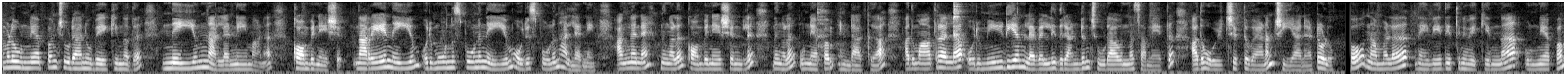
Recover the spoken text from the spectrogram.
നമ്മൾ ഉണ്ണിയപ്പം ചൂടാൻ ഉപയോഗിക്കുന്നത് നെയ്യും നല്ലെണ്ണയുമാണ്. കോമ്പിനേഷൻ നിറയെ നെയ്യും ഒരു മൂന്ന് സ്പൂണ് നെയ്യും ഒരു സ്പൂണ് നല്ലെണ്ണയും. അങ്ങനെ നിങ്ങൾ കോമ്പിനേഷനിൽ നിങ്ങൾ ഉണ്ണിയപ്പം ഉണ്ടാക്കുക. അതുമാത്രമല്ല ഒരു മീഡിയം ലെവലിൽ ഇത് രണ്ടും ചൂടാവുന്ന സമയത്ത് അത് ഒഴിച്ചിട്ട് വേണം ചെയ്യാനായിട്ടുള്ളൂ. അപ്പോൾ നമ്മൾ നൈവേദ്യത്തിന് വെക്കുന്ന ഉണ്ണിയപ്പം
